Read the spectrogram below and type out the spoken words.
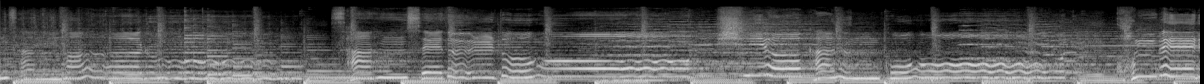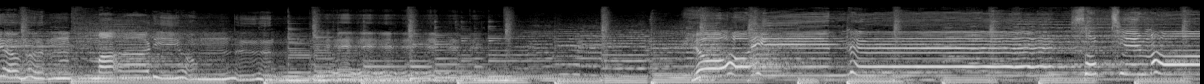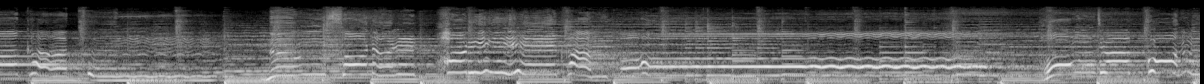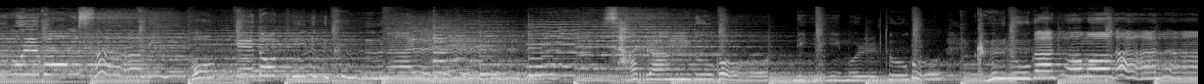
동산마루 산새들도 쉬어가는 곳 곰배령은 말이 없는데. 사랑 두고 네 님을 두고 그 누가 넘어가나?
